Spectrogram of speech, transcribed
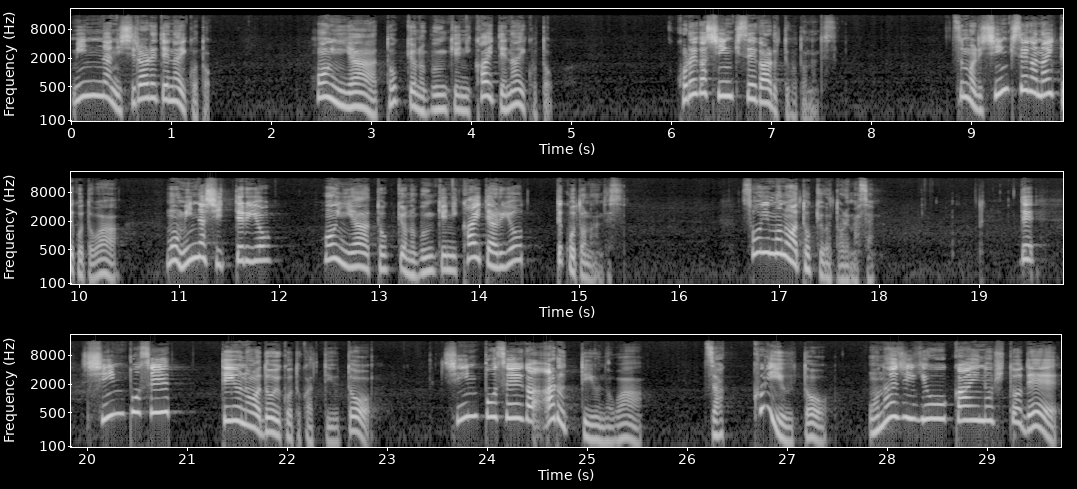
みんなに知られてないこと本や特許の文献に書いてないことこれが新規性があるってことなんですつまり新規性がないってことはもうみんな知ってるよ本や特許の文献に書いてあるよってことなんですそういうものは特許が取れませんで進歩性っていうのはどういうことかっていうと進歩性があるっていうのはざっくり言うと同じ業界の人で、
